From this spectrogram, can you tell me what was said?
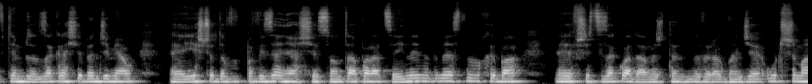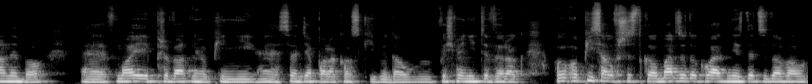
w tym zakresie będzie miał jeszcze do wypowiedzenia się sąd apelacyjny, natomiast no, chyba wszyscy zakładamy, że ten wyrok będzie utrzymany, bo w mojej prywatnej opinii e, sędzia Polakowski wydał wyśmienity wyrok, o- opisał wszystko bardzo dokładnie, zdecydował,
